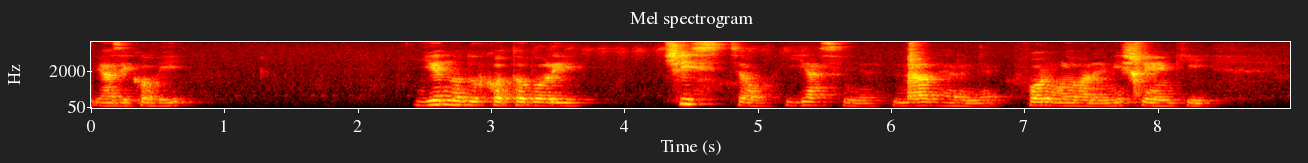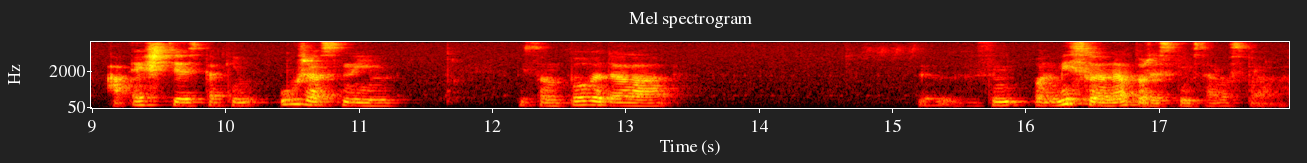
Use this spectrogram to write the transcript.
jazykový. Jednoducho to boli čisto, jasne, nádherne formulované myšlienky a ešte s takým úžasným by som povedala, on myslel na to, že s kým sa rozpráva.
